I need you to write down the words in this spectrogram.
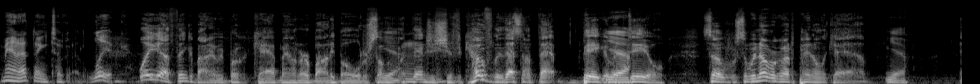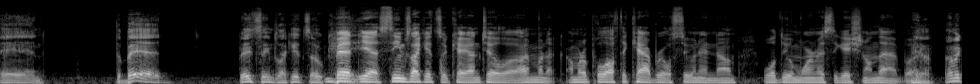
Man, that thing took a lick. Well, you got to think about it. We broke a cab mount or a body bolt or something Yeah. like that. and Just shifted. Hopefully, that's not that big of Yeah. a deal. So, so we know we're going to paint on the cab yeah. and the bed. It seems like it's okay. Bed, yeah, seems like it's okay until uh, I'm gonna I'm gonna pull off the cab real soon, and um, we'll do a more investigation on that. But Yeah, I mean,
